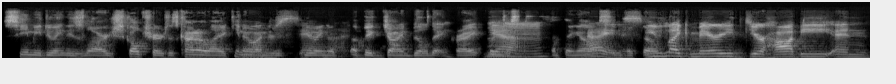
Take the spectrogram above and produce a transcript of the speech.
see me doing these large sculptures, it's kind of like you You know I'm just doing a, a big giant building, right? But just Mhm. something else. you know, Nice. so- You like married your hobby and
